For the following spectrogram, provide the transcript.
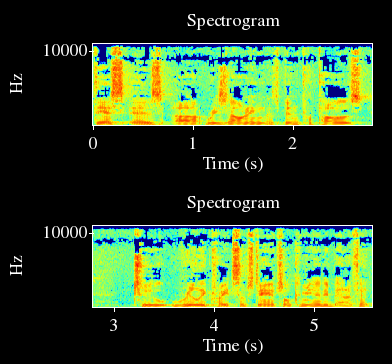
this is rezoning that's been proposed to really create substantial community benefit.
